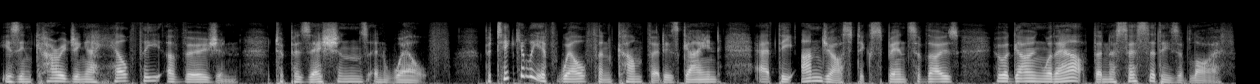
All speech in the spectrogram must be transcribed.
is encouraging a healthy aversion to possessions and wealth, particularly if wealth and comfort is gained at the unjust expense of those who are going without the necessities of life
